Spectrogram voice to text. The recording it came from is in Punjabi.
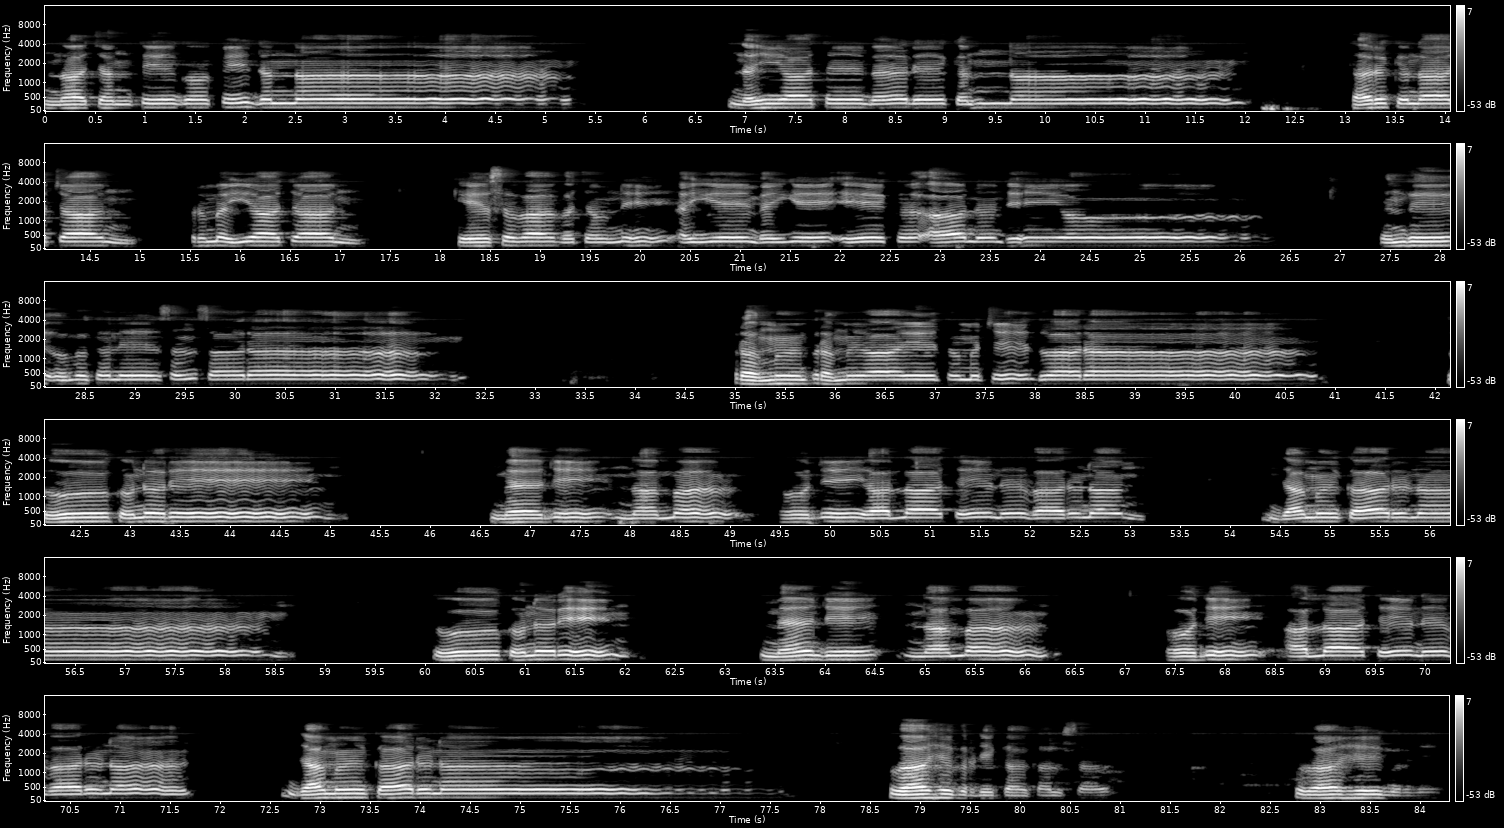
ਨਾਚੰਤੀ ਗੋਪੀ ਦੰਨਾ। ਨਹੀਂ ਆਤੇ ਬੈਰੇ ਕੰਨਾ। ਤਰਕ ਨਾ ਚਾਨ ਪ੍ਰਮਈਆ ਚਾਨ ਕੇਸਵਾ ਬਚਉਨੇ ਅਈਏ ਬਈਏ ਏਕ ਆਨ ਦਿਓ ਇੰਦੇ ਉਬਕਲੇ ਸੰਸਾਰਾ। ਭ੍ਰਮ ਭ੍ਰਮ ਆਏ ਤੁਮ ਚੇ ਦਵਾਰਾ ਤੂ ਕੁਨ ਰੇ? ਮੈਂ ਜੀ ਨਾਮ ਹੋ ਜੀ ਆਲਾ ਤੇਨ ਵਰਨਾ ਜਮ ਕਰਨਾ ਤੂ ਕੁਨ ਰੇ? ਮੈਂ ਜੀ ਨਾਮ ਹੋ ਆਲਾ ਤੇਨ ਵਰਨਾ ਜਮ ਕਰਨਾ। ਵਾਹਿਗੁਰੂ ਜੀ ਕਾ ਖਾਲਸਾ ਵਾਹਿਗੁਰੂ ਜੀ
